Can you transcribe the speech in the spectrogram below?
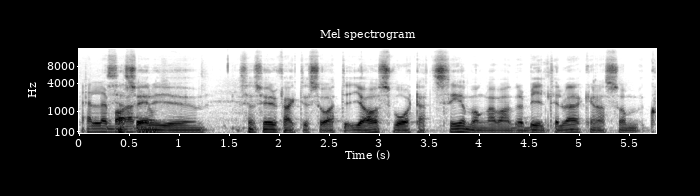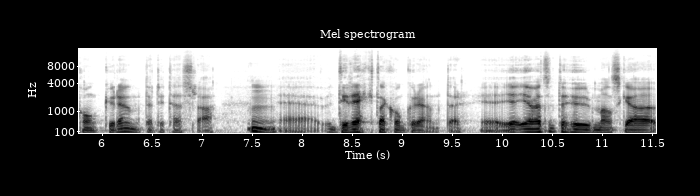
Eller bara Sen så, är det ju, sen så är det faktiskt så att jag har svårt att se många av andra biltillverkarna som konkurrenter till Tesla. Mm. Eh, direkta konkurrenter. Eh, jag, jag vet inte hur man ska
